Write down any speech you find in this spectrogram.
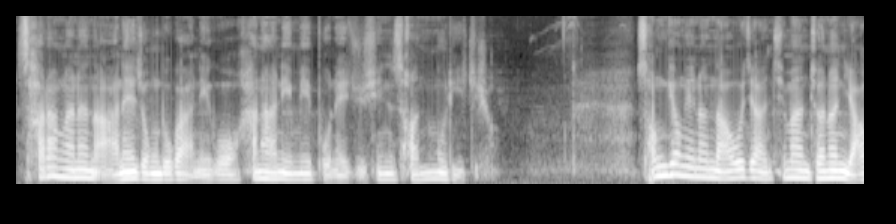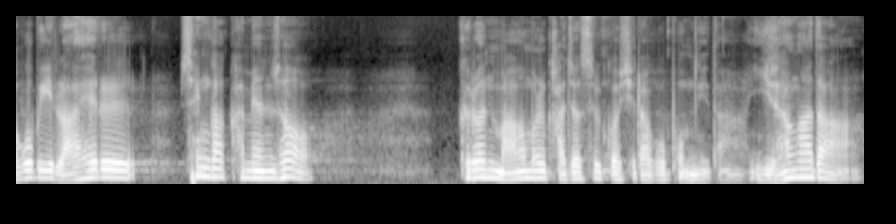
사랑하는 아내 정도가 아니고 하나님이 보내주신 선물이지요. 성경에는 나오지 않지만 저는 야곱이 라헬을 생각하면서 그런 마음을 가졌을 것이라고 봅니다. 이상하다.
